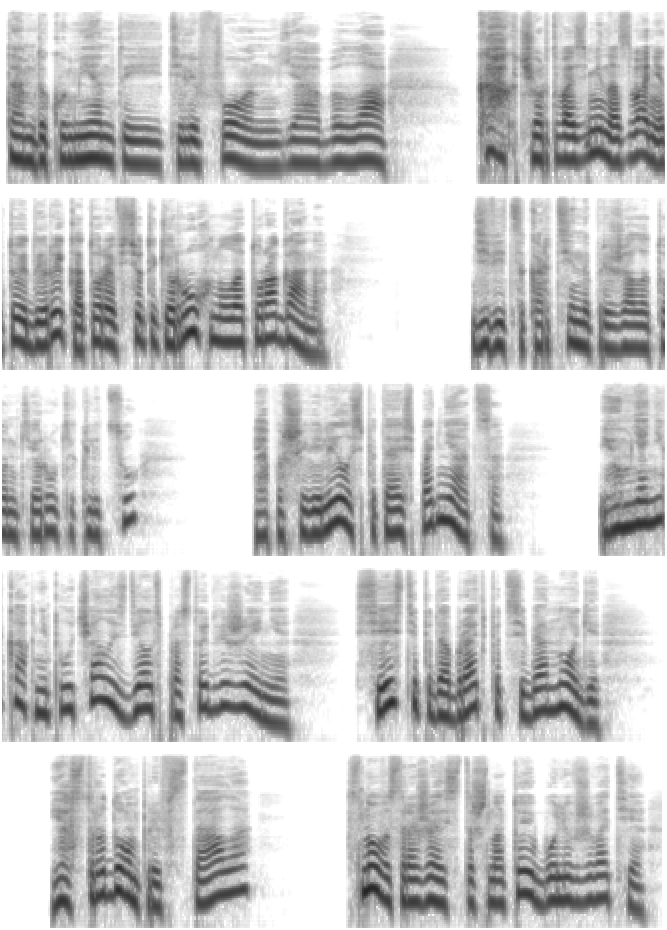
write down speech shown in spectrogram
Там документы и телефон. Я была... Как, черт возьми, название той дыры, которая все таки рухнула от урагана? Девица картины прижала тонкие руки к лицу. Я пошевелилась, пытаясь подняться. И у меня никак не получалось сделать простое движение — сесть и подобрать под себя ноги. Я с трудом привстала, снова сражаясь с тошнотой и болью в животе —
